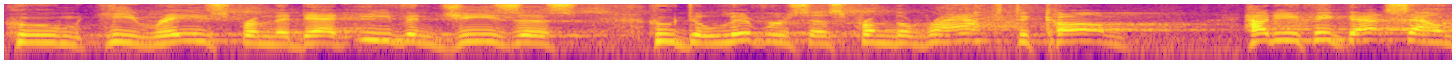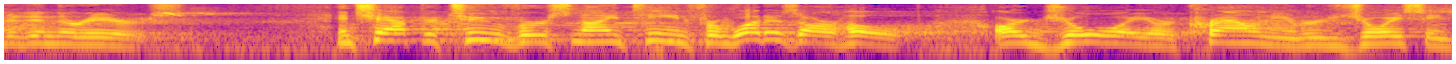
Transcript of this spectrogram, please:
whom he raised from the dead even Jesus who delivers us from the wrath to come. How do you think that sounded in their ears? In chapter 2 verse 19 for what is our hope? our joy or crowning or rejoicing?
